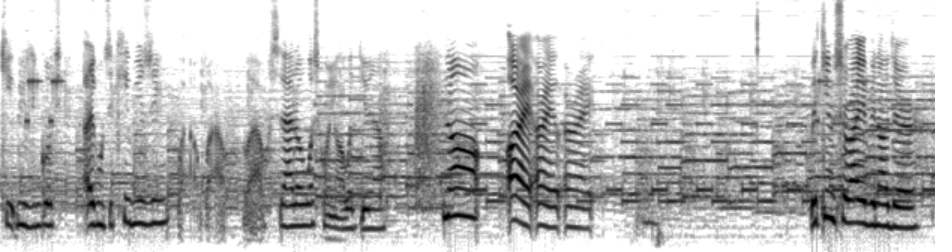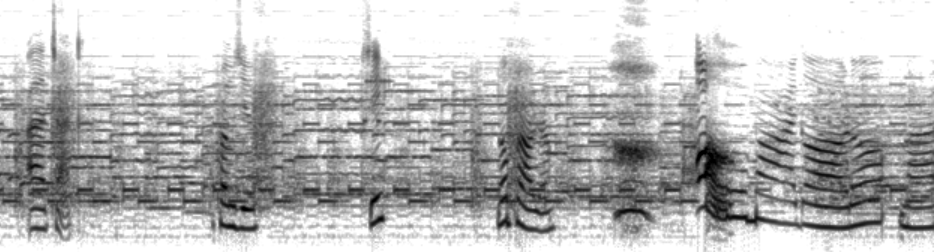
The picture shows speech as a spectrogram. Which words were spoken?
keep using. Are you going to keep using? Wow, wow, wow. Shadow, what's going on with you now? No. Alright, alright, alright. We can survive another attack. I promise you. See? No problem. oh my god. Oh my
